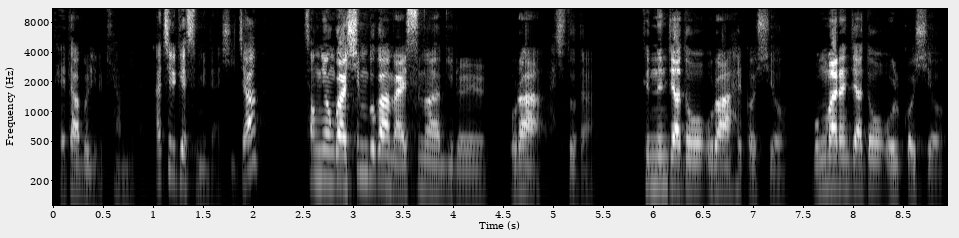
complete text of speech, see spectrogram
대답을 이렇게 합니다. 같이 읽겠습니다. 시작. 성령과 신부가 말씀하기를 오라 하시도다. 듣는 자도 오라 할 것이요. 목마른 자도 올 것이요.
